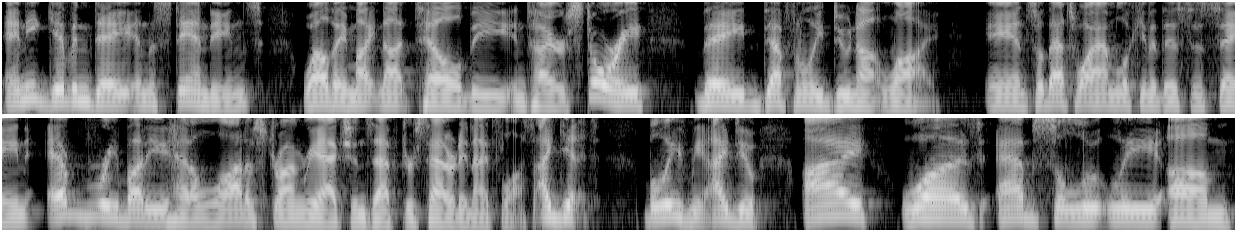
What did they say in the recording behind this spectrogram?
any given day in the standings, while they might not tell the entire story, they definitely do not lie. And so that's why I'm looking at this as saying everybody had a lot of strong reactions after Saturday night's loss. I get it. Believe me, I do. I was absolutely um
